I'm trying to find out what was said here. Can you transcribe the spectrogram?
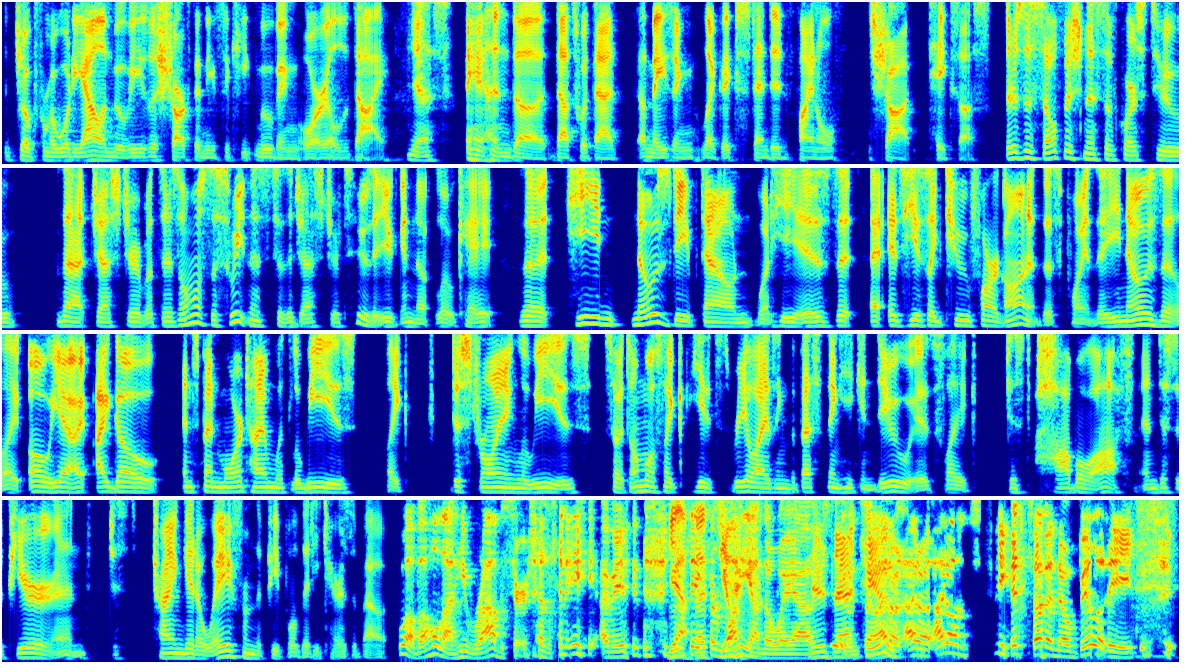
joke from a Woody Allen movie. He's a shark that needs to keep moving or it'll die yes and uh, that's what that amazing like extended final shot takes us there's a selfishness of course to that gesture but there's almost a sweetness to the gesture too that you can locate that he knows deep down what he is that uh, it's he's like too far gone at this point that he knows that like oh yeah I, I go and spend more time with louise like destroying louise so it's almost like he's realizing the best thing he can do is like just hobble off and disappear and just try and get away from the people that he cares about Well, but hold on, he robs her, doesn't he? I mean, Yeah, he takes her that's- money on the way out. There's too, that so I don't, I don't, I don't see a ton of nobility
